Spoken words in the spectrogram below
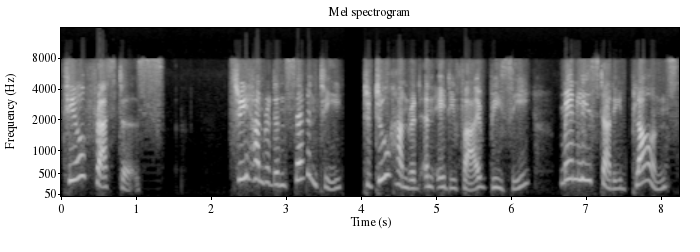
Theophrastus 370 to 285 BC mainly studied plants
